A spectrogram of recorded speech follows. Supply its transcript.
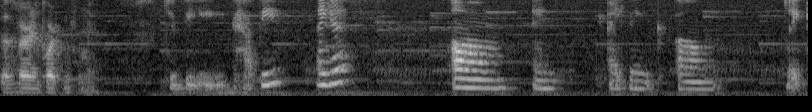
That's very important for me. To be happy, I guess. Um, and I think um, like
